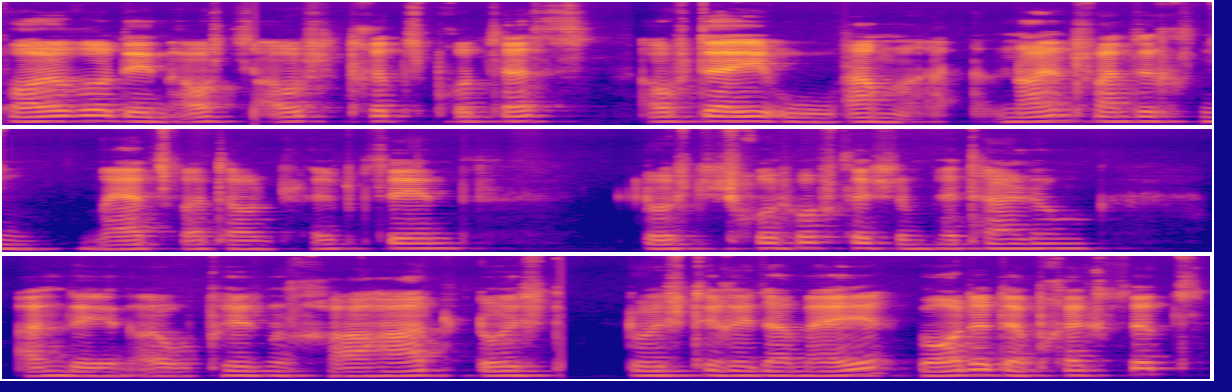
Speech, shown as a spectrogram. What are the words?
Folge den Austrittsprozess auf der EU. Am 29. März 2017 durch die schriftliche Mitteilung an den Europäischen Rat durch, durch Theresa May wurde der Brexit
